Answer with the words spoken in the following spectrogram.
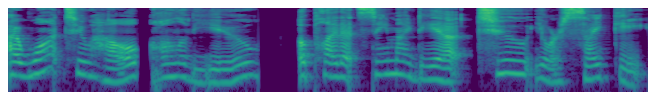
I want to help all of you apply that same idea to your psyche.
